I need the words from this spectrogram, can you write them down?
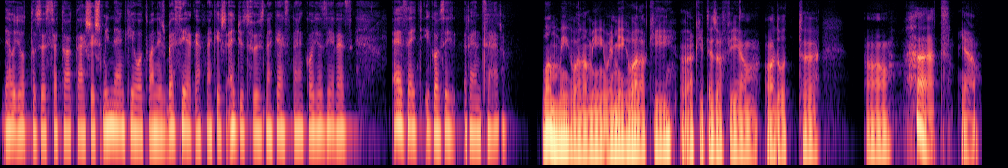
de hogy ott az összetartás, és mindenki ott van, és beszélgetnek, és együtt főznek, esznek, hogy azért ez, ez egy igazi rendszer. Van még valami, vagy még valaki, akit ez a film adott a, hát, ja,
